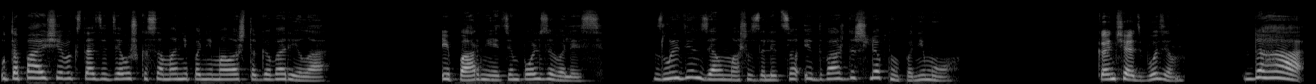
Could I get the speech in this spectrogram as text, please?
Утопающая в экстазе девушка сама не понимала, что говорила. И парни этим пользовались. Злыдин взял Машу за лицо и дважды шлепнул по нему. «Кончать будем?» «Да,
